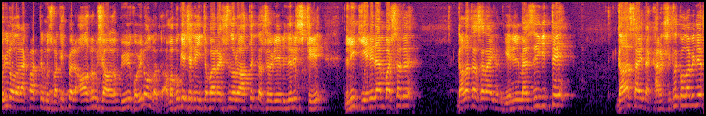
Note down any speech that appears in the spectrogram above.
oyun olarak baktığımız vakit böyle ahım şahım büyük oyun olmadı. Ama bu geceden itibaren şunu rahatlıkla söyleyebiliriz ki lig yeniden başladı. Galatasaray'ın yenilmezliği gitti. Galatasaray'da karışıklık olabilir.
